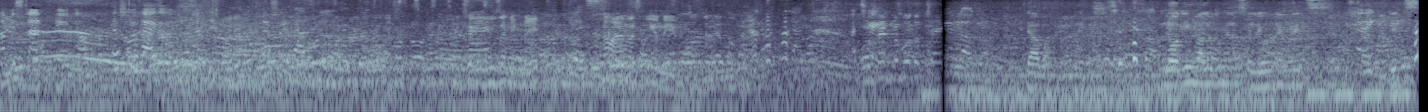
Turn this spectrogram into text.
I'm start किया था. क्या बात है? ब्लॉगिंग वालों को मेरा सल्यूट है इट्स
